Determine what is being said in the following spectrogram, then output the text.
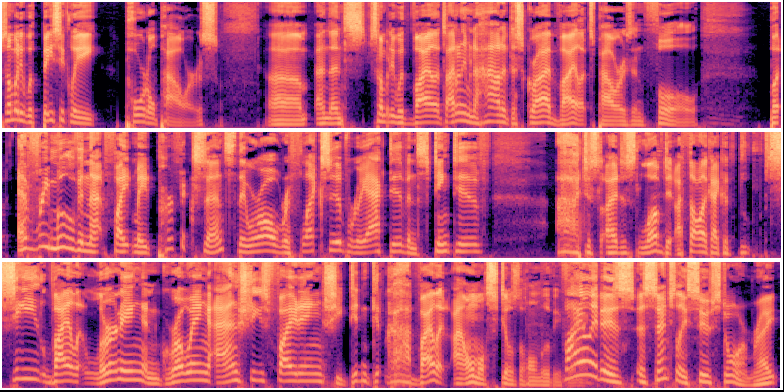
somebody with basically portal powers um and then somebody with violet's. I don't even know how to describe violet's powers in full but every move in that fight made perfect sense they were all reflexive reactive instinctive Ah, I just I just loved it. I felt like I could see Violet learning and growing as she's fighting. She didn't get God, Violet I almost steals the whole movie. for me. Violet is essentially Sue Storm, right?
